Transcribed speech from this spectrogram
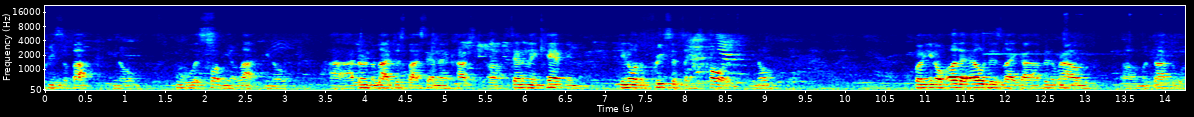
Priest Zabak, you know, who, who has taught me a lot, you know. I, I learned a lot just by standing in, uh, standing in camp and getting know, the precepts that he's calling, you know. But you know, other elders like uh, I've been around uh, Madatua,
